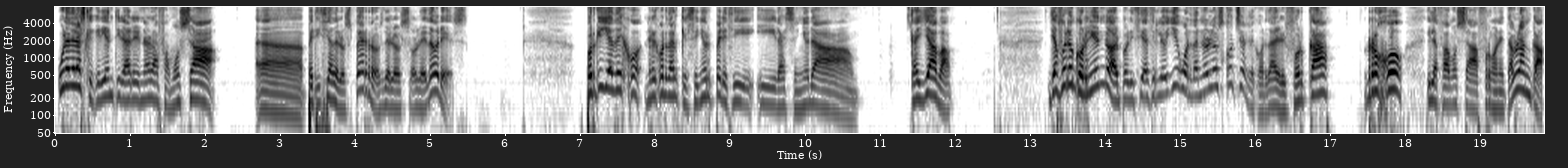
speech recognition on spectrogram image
Una de las que querían tirar era la famosa eh, pericia de los perros, de los oledores. Porque ya dejo recordar que el señor Pérez y, la señora Callaba ya fueron corriendo al policía a decirle, oye, guárdanos los coches, recordar el Forca rojo y la famosa furgoneta blanca.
